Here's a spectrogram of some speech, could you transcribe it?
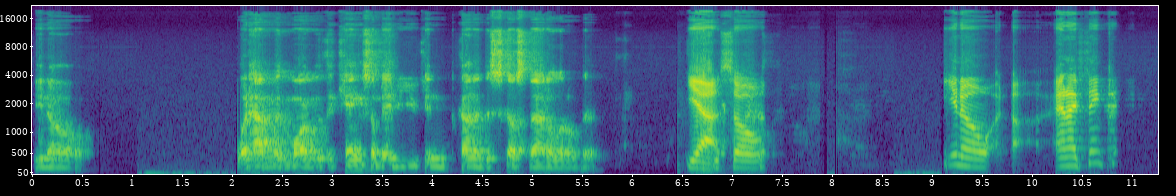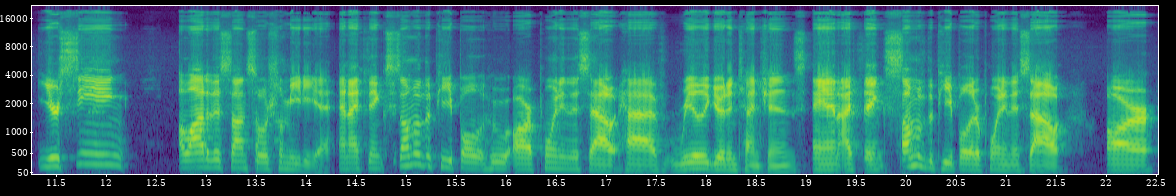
you know, what happened with Martin Luther King. So maybe you can kind of discuss that a little bit. Yeah. So, you know, and I think you're seeing a lot of this on social media. And I think some of the people who are pointing this out have really good intentions. And I think some of the people that are pointing this out are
